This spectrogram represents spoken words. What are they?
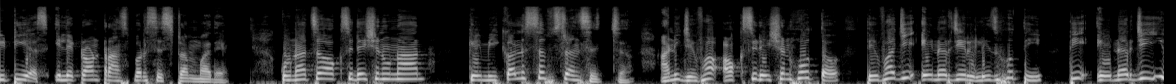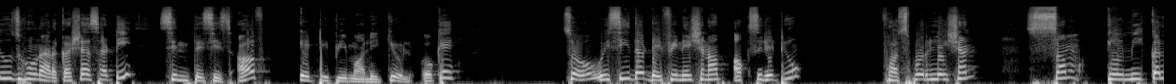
ईटीएस इलेक्ट्रॉन ट्रान्सफर सिस्टममध्ये कोणाचं ऑक्सिडेशन होणार केमिकल सबस्टन्सेसचं आणि जेव्हा ऑक्सिडेशन होतं तेव्हा जी एनर्जी रिलीज होती ती एनर्जी यूज होणार कशासाठी synthesis of A T P molecule okay so we see the definition of oxidative phosphorylation some chemical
